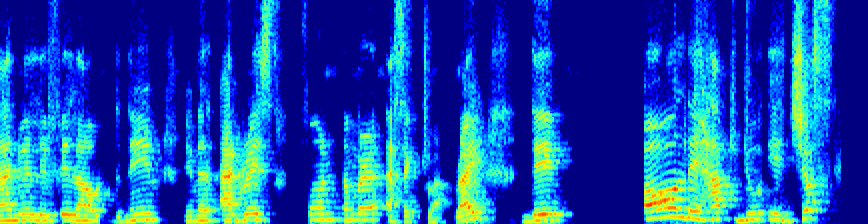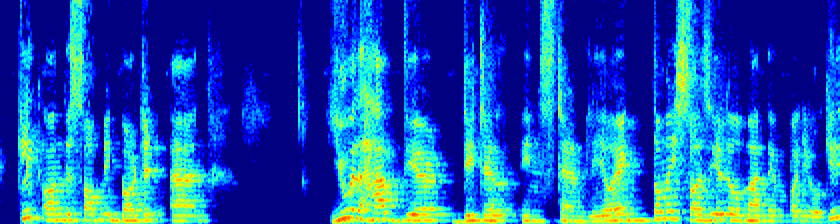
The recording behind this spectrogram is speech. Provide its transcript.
manually fill out the name email address phone number etc right they all they have to do is just click on the submit button and you will have their detail instantly यो एकदमै सजिलो माध्यम पनि हो कि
